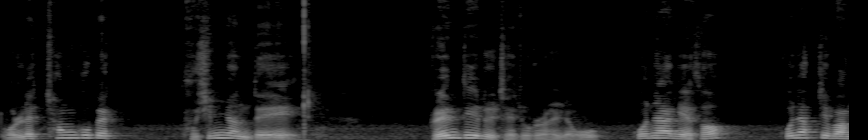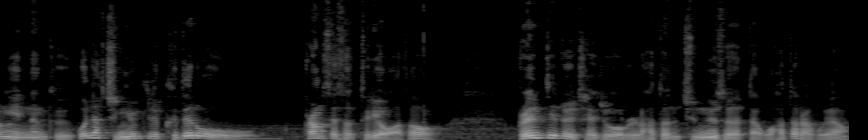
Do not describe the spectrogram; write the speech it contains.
원래 1990년대에 브랜디를 제조를 하려고 꼬냑에서 꼬냑 지방에 있는 그 꼬냑 증류기를 그대로 프랑스에서 들여와서 브랜디를 제조를 하던 증류소였다고 하더라고요.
